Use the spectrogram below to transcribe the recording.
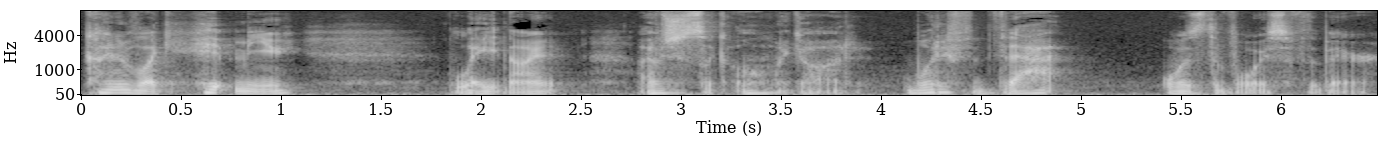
kind of like hit me late night. I was just like, "Oh my god, what if that was the voice of the bear?"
